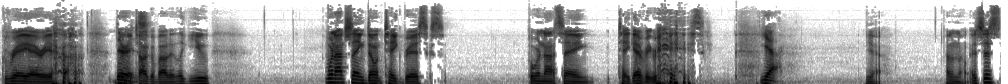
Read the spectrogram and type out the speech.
gray area There when you talk about it. Like you, we're not saying don't take risks, but we're not saying take every risk. Yeah. Yeah, I don't know. It's just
